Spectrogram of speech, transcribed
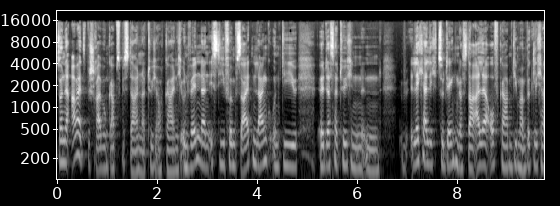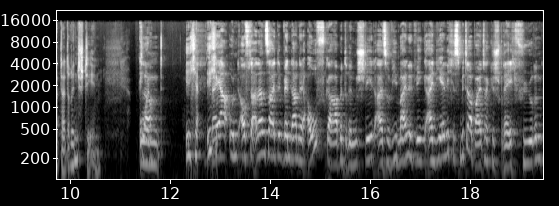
So eine Arbeitsbeschreibung gab es bis dahin natürlich auch gar nicht. Und wenn, dann ist die fünf Seiten lang und die, äh, das natürlich ein, ein, lächerlich zu denken, dass da alle Aufgaben, die man wirklich hat, da drin stehen. Klar. Und ich, ich, naja, und auf der anderen Seite, wenn da eine Aufgabe drin steht, also wie meinetwegen ein jährliches Mitarbeitergespräch führen,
